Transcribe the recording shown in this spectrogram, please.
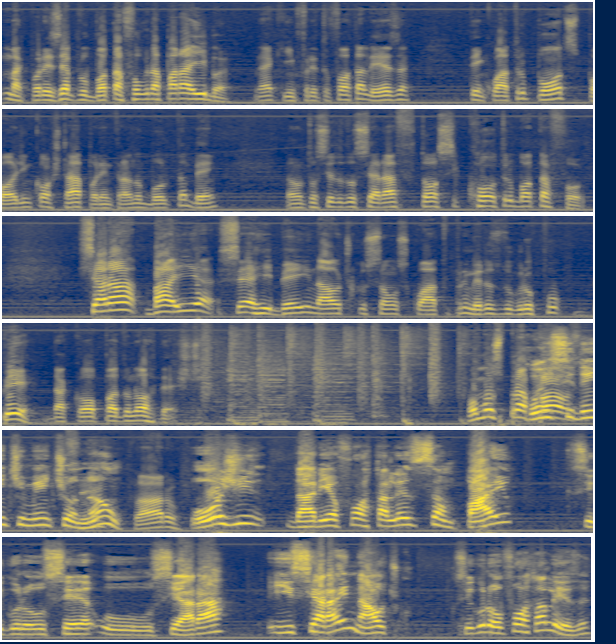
Mas, por exemplo, o Botafogo da Paraíba, né? Que enfrenta o Fortaleza, tem quatro pontos, pode encostar, pode entrar no bolo também. Então a torcida do Ceará torce contra o Botafogo. Ceará, Bahia, CRB e Náutico são os quatro primeiros do grupo B da Copa do Nordeste. Vamos para Coincidentemente ou não, Claro. hoje daria Fortaleza e Sampaio, que segurou o, Ce o Ceará, e Ceará e Náutico, que segurou o Fortaleza.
